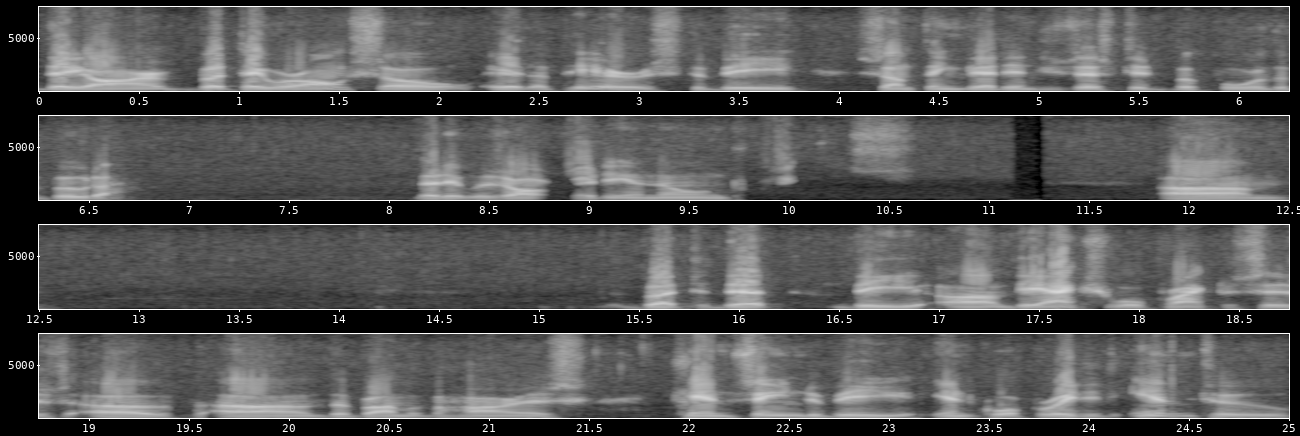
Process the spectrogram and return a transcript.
they are, but they were also. It appears to be something that existed before the Buddha. That it was already a known practice. Um, but that the um, the actual practices of uh, the Brahma Viharas can seem to be incorporated into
